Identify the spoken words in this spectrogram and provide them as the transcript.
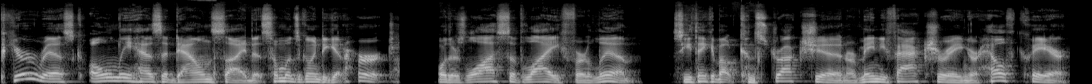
Pure risk only has a downside that someone's going to get hurt or there's loss of life or limb. So you think about construction or manufacturing or healthcare,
